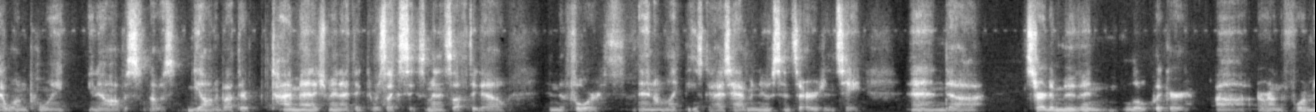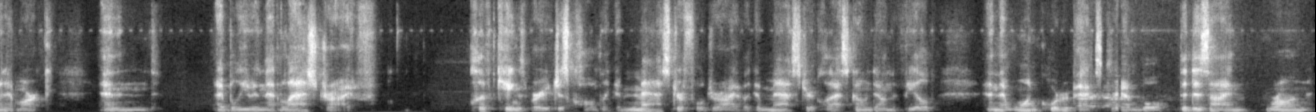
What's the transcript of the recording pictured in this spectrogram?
at one point, you know, I was I was yelling about their time management. I think there was like six minutes left to go in the fourth, and I'm like, these guys have a new sense of urgency, and uh, started moving a little quicker uh, around the four minute mark, and I believe in that last drive, Kliff Kingsbury just called like a masterful drive, like a master class going down the field. And that one quarterback scramble, the design run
